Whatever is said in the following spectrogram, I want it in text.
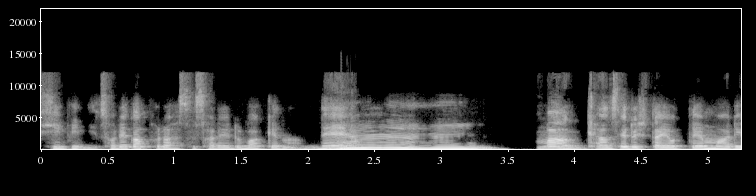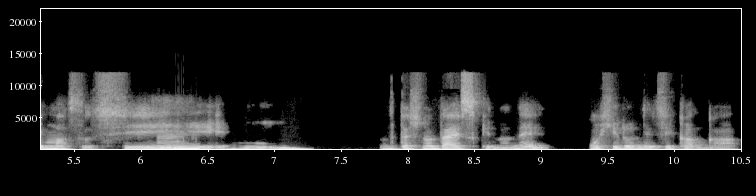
日々にそれがプラスされるわけなんうで、んうん。まあ、キャンセルした予定もありますし、うん私の大好きなね、お昼寝時間が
